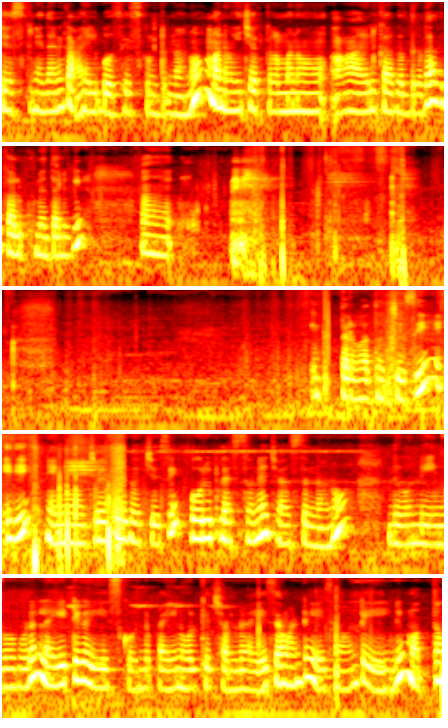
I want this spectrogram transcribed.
చేసుకునేదానికి ఆయిల్ పోసేసుకుంటున్నాను. మనం ఈ చెక్క మనం ఆయిల్ కాగద్దు కదా అది కలుపుకునే తలిగి తర్వాత వచ్చేసి ఇది నేను చేసేది వచ్చేసి పూరి ప్లస్తోనే చేస్తున్నాను. ఇదిగోండి ఇంగో కూడా లైట్గా వేసుకోండి. పైన ఊరికే చల్ల వేసామంటే వేసామంటే వేయండి. మొత్తం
